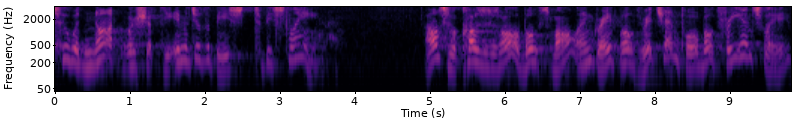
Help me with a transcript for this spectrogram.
who would not worship the image of the beast to be slain. Also, it causes all, both small and great, both rich and poor, both free and slave,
